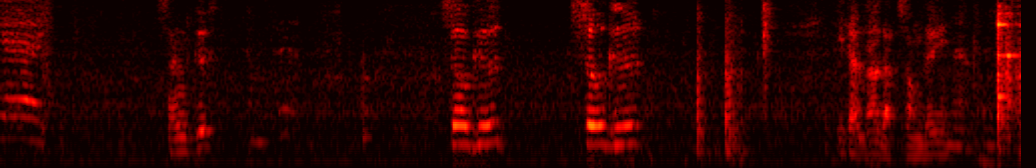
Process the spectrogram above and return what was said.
Yay. Sound good? Sounds good. So good, so good. You don't know that song, do you? No.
